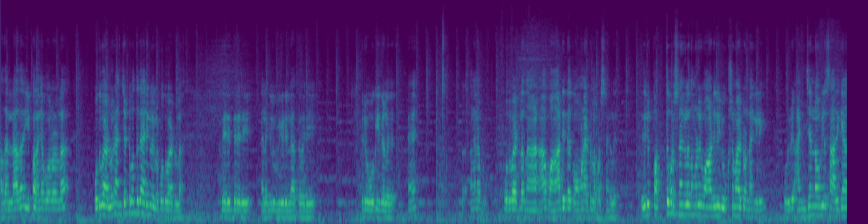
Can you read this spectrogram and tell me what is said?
അതല്ലാതെ ഈ പറഞ്ഞ പോലുള്ള പൊതുവായിട്ടുള്ള ഒരു അഞ്ചെട്ട് പത്ത് കാര്യങ്ങളുള്ളൂ പൊതുവായിട്ടുള്ള ദരിദ്രർ അല്ലെങ്കിൽ വീടില്ലാത്തവർ രോഗികൾ ഏഹ് അങ്ങനെ പൊതുവായിട്ടുള്ള ആ വാർഡിന്റെ കോമൺ ആയിട്ടുള്ള പ്രശ്നങ്ങൾ ഇതൊരു പത്ത് പ്രശ്നങ്ങൾ നമ്മുടെ ഒരു വാർഡിൽ രൂക്ഷമായിട്ടുണ്ടെങ്കിൽ ഒരു അഞ്ചെണ്ണമെങ്കിലും സാധിക്കാൻ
